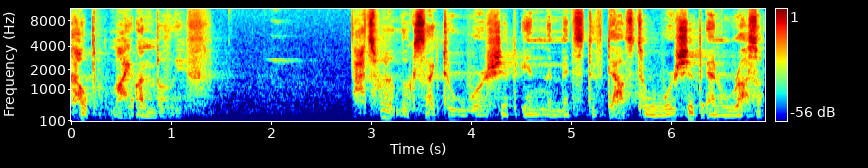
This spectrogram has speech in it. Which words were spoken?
Help my unbelief. That's what it looks like to worship in the midst of doubts, to worship and wrestle,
